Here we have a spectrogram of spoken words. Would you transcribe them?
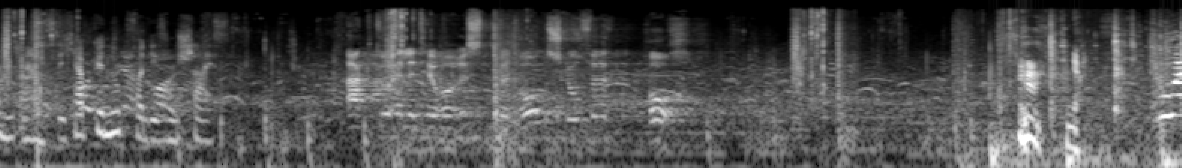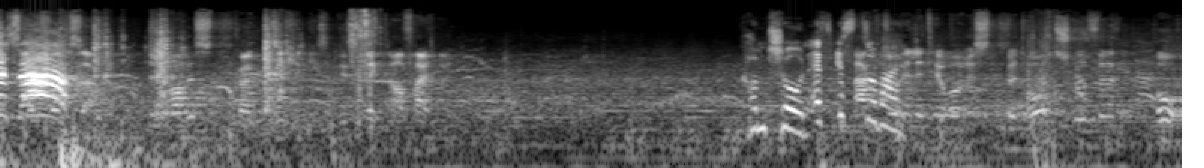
Im Ernst, ich habe genug von diesem Scheiß. Aktuelle Terroristenbedrohungsstufe hoch. ja. USA! Terroristen könnten sich in diesem Distrikt aufhalten. Kommt schon, es ist soweit. Aktuelle Terroristenbedrohungsstufe hoch.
